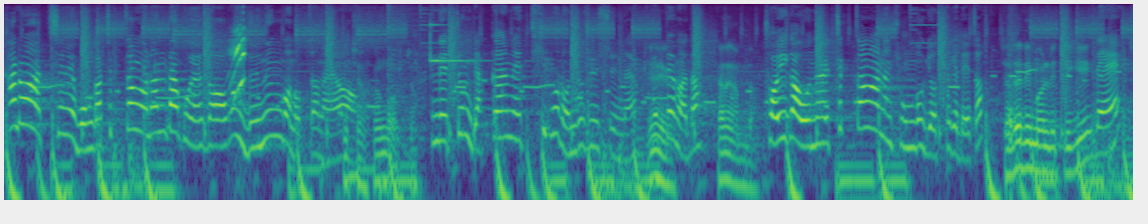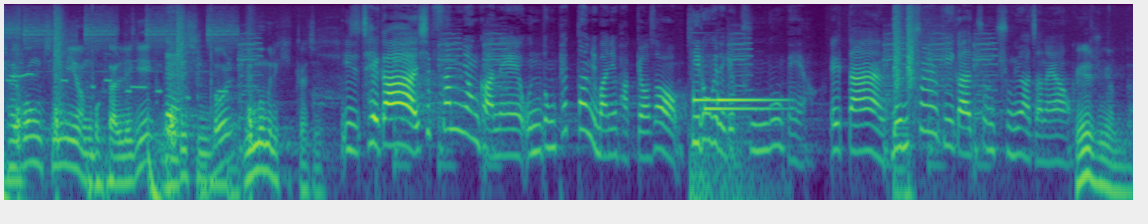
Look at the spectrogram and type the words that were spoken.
하루아침에 뭔가 측정을 한다고 해서 확 느는 건 없잖아요 그렇죠 그런 거 없죠. 근데 좀 약간의 팁을 얹어줄 수 있나요? 할 네, 때마다? 가능합니다. 저희가 오늘 측정하는 종목이 어떻게 되죠? 제자리 멀리 뛰기, 네. 채공, 친미 왕복 달리기, 네. 레드 심볼, 윗몸일으키까지. 이제 제가 13년간의 운동 패턴이 많이 바뀌어서 기록이 되게 궁금해요 일단 몸풀기가 좀 중요하잖아요. 굉장히 중요합니다.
